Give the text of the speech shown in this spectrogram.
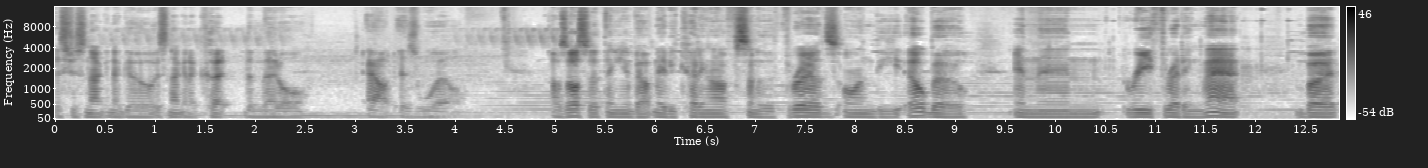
it's just not gonna go it's not gonna cut the metal out as well. I was also thinking about maybe cutting off some of the threads on the elbow and then re-threading that, but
